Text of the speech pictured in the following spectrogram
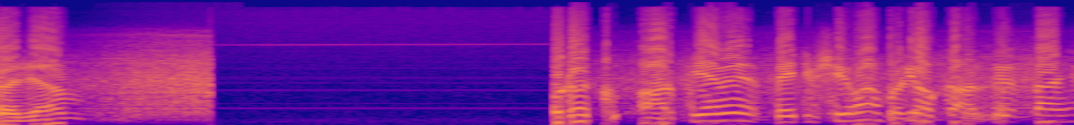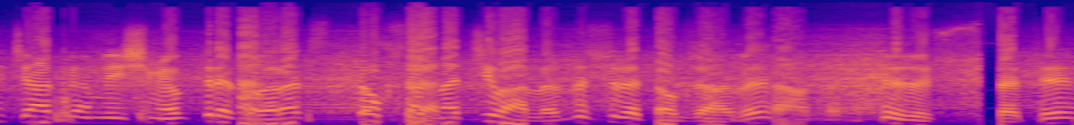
Hocam. Burada RPM'e belli bir şey var mı? Yok abi ben hiç RPM'de işim yok. Direkt Ha. olarak 90 Sürat. knot civarlarında süratimiz abi. Tamam. Düz uç sürati.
